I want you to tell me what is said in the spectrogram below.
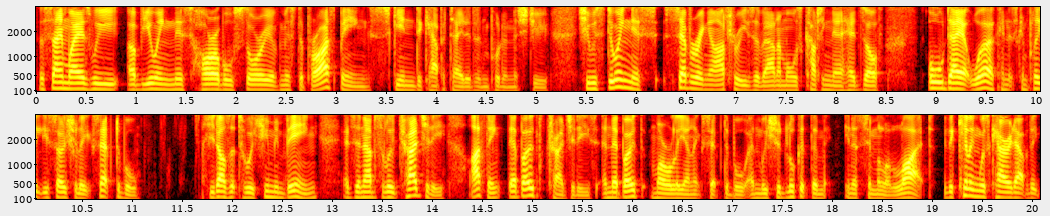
the same way as we are viewing this horrible story of Mr. Price being skinned, decapitated, and put in a stew. She was doing this, severing arteries of animals, cutting their heads off all day at work, and it's completely socially acceptable. She does it to a human being. It's an absolute tragedy. I think they're both tragedies and they're both morally unacceptable, and we should look at them in a similar light. The killing was carried out with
